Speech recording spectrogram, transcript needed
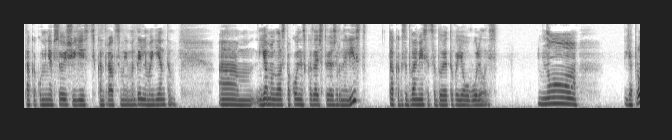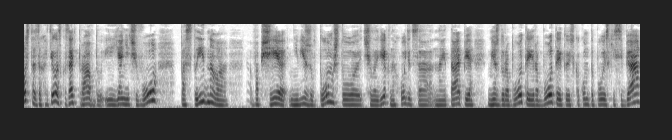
так как у меня все еще есть контракт с моим модельным агентом. Ам, Я могла спокойно сказать, что я журналист, так как за два месяца до этого я уволилась. Но я просто захотела сказать правду, и я ничего постыдного вообще не вижу в том, что человек находится на этапе между работой и работой, то есть в каком-то поиске себя.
